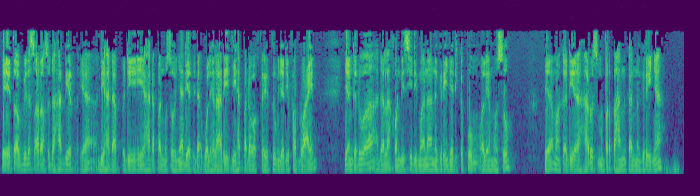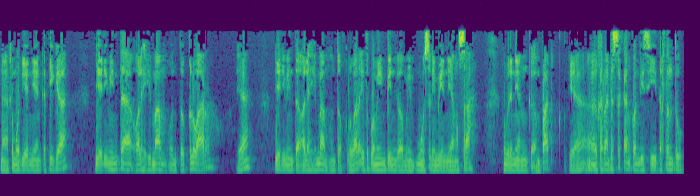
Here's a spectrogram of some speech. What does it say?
yaitu apabila seorang sudah hadir ya di hadap di hadapan musuhnya dia tidak boleh lari jihad pada waktu itu menjadi fardu ain. Yang kedua adalah kondisi di mana negerinya dikepung oleh musuh, ya maka dia harus mempertahankan negerinya. Nah kemudian yang ketiga dia diminta oleh imam untuk keluar, ya. Dia diminta oleh imam untuk keluar. Itu pemimpin kaum muslimin yang sah. Kemudian yang keempat ya eh, karena desakan kondisi tertentu.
